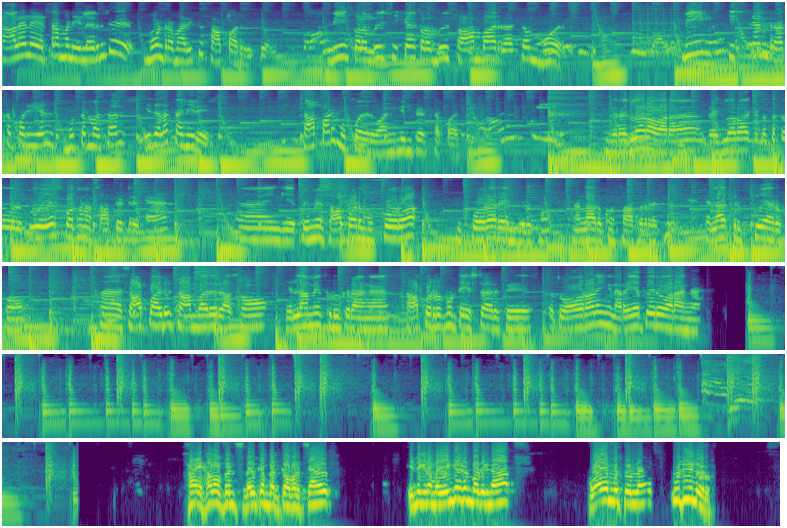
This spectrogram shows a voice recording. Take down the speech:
காலையில எட்டரை மணில இருந்து மூன்றரை மணிக்கு சாப்பாடு இருக்கு. மீன் குழம்பு சிக்கன் குழம்பு சாம்பார் ரசம் மோர். மீன் சிக்கன் ரச பொரியல் முட்டை மசால் இதெல்லாம் தனி ரேட் சாப்பாடு முப்பது ரூபா அன்லிமிட்டட் சாப்பாடு. இங்கே ரெகுலராக வரேன். ரெகுலராக கிட்டத்தட்ட ஒரு டூ இயர்ஸ் பக்கம் நான் சாப்பிட்டுட்டு இருக்கேன். இங்கே எப்பயுமே சாப்பாடு முப்பது ரூபா முப்பது ரூபா ரேஞ்ச் இருக்கும். நல்லா இருக்கும் சாப்பிட்றதுக்கு. எல்லாம் திருப்தியாக இருக்கும். சாப்பாடு சாம்பார் ரசம் எல்லாமே கொடுக்குறாங்க. சாப்பிட்றதுக்கும் டேஸ்ட்டாக இருக்குது பட் ஓவரால் இங்கே நிறைய பேர் வராங்க. Hi hello friends welcome back to our channel இன்னைக்கு நம்ம எங்க இருக்கோம் பாத்தீங்கன்னா கோயம்புத்தூர்ல புதியலூர்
